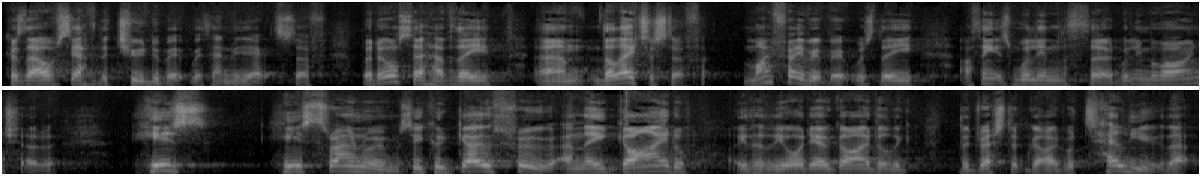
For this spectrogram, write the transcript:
because they obviously have the Tudor bit with Henry VIII stuff, but also have the, um, the later stuff. My favourite bit was the, I think it's William III, William of Orange, uh, his, his throne room. So you could go through, and the guide either the audio guide or the, the dressed up guide would tell you that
